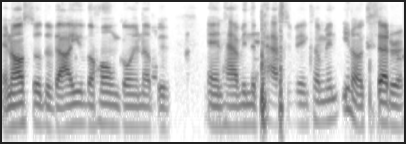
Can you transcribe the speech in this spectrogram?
and also the value of the home going up if, and having the passive income and you know, et cetera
